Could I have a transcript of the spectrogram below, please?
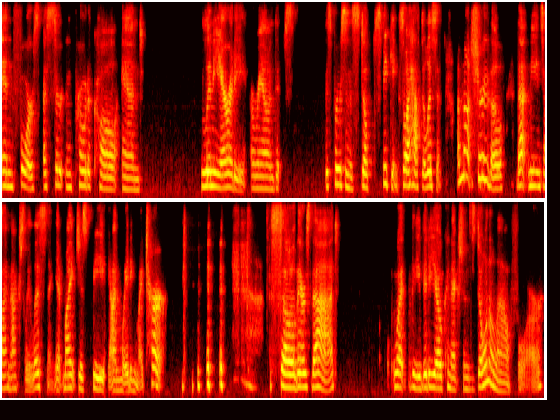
enforce a certain protocol and linearity around this, person is still speaking so i have to listen. I'm not sure though that means i'm actually listening. It might just be i'm waiting my turn. So there's that. What the video connections don't allow for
